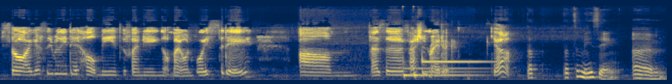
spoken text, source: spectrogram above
So I guess it really did help me into finding my own voice today um, as a fashion writer. Yeah. That that's amazing. Um,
